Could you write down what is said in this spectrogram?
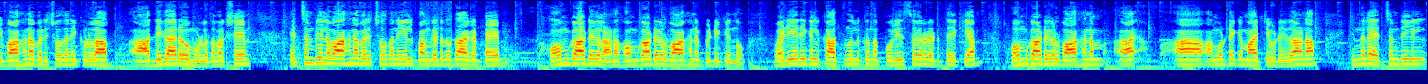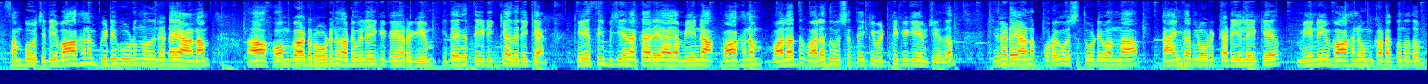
ഈ വാഹന പരിശോധനയ്ക്കുള്ള അധികാരവുമുള്ളത്. പക്ഷേ എച്ച് എം ഡിയിലെ വാഹന പരിശോധനയിൽ പങ്കെടുത്തതാകട്ടെ ഹോം ഗാർഡുകളാണ്. ഹോം ഗാർഡുകൾ വാഹനം പിടിക്കുന്നു. വഴിയരികിൽ കാത്തു നിൽക്കുന്ന പോലീസുകാരുടെ അടുത്തേക്ക് ഹോം ഗാർഡുകൾ വാഹനം അങ്ങോട്ടേക്ക് മാറ്റിവിടും. ഇതാണ് ഇന്നലെ എച്ച് എം ഡിയിൽ സംഭവിച്ചത്. ഈ വാഹനം പിടികൂടുന്നതിനിടെയാണ് ഹോംഗാർഡ് റോഡിന് നടുവിലേക്ക് കയറുകയും ഇദ്ദേഹത്തെ ഇടിക്കാതിരിക്കാൻ കെ സി ബി ജീവനക്കാരിയായ മീന വാഹനം വലത് വലതുവശത്തേക്ക് വെട്ടിക്കുകയും ചെയ്തത് ഇതിനിടെയാണ് പുറകുവശത്തൂടി വന്ന ടാങ്കർ ലോറിക്കടിയിലേക്ക് മീനയും വാഹനവും കടക്കുന്നതും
